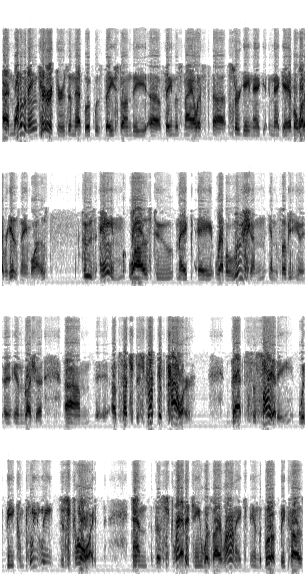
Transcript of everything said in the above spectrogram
And one of the main characters in that book was based on the uh, famous nihilist uh, Sergei Negev, or whatever his name was, whose aim was to make a revolution in the Soviet Union, uh, in Russia, um, of such destructive power that society would be completely destroyed. And the strategy was ironic in the book because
